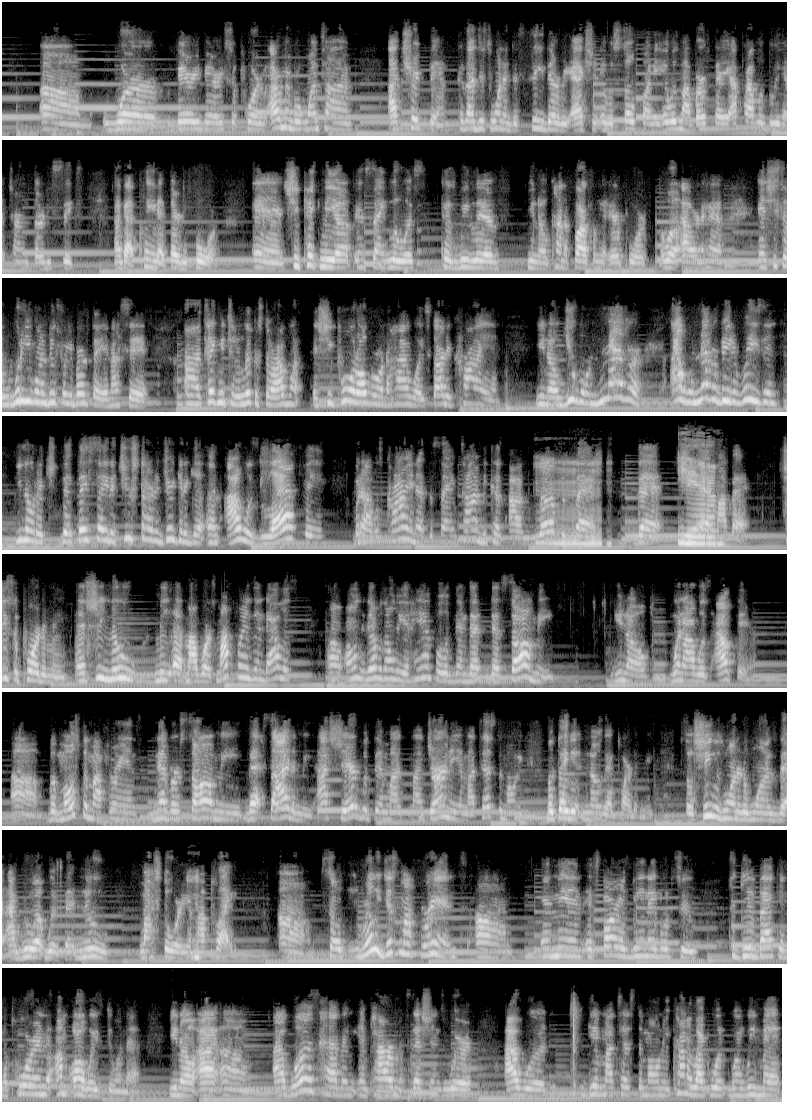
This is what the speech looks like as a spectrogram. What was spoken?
um, were very, very supportive. I remember one time I tricked them because I just wanted to see their reaction. It was so funny. It was my birthday. I probably had turned 36. I got clean at 34. And she picked me up in St. Louis because we live you know, kind of far from the airport, well, hour and a half. And she said, What do you want to do for your birthday? And I said, uh, Take me to the liquor store. I want, and she pulled over on the highway, started crying. You know, you will never, I will never be the reason, you know, that, that they say that you started drinking again. And I was laughing, but I was crying at the same time because I love the fact mm. that she yeah. had my back. She supported me and she knew me at my worst. My friends in Dallas, uh, only there was only a handful of them that that saw me you know, when I was out there. Um, but most of my friends never saw me that side of me. I shared with them my, my journey and my testimony, but they didn't know that part of me. So she was one of the ones that I grew up with that knew my story and my plight. Um, so really just my friends. Um, and then as far as being able to to give back and to pour in, I'm always doing that. You know, I um I was having empowerment sessions where I would give my testimony, kind of like when we met,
